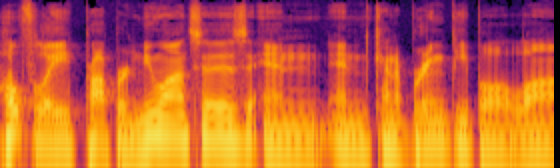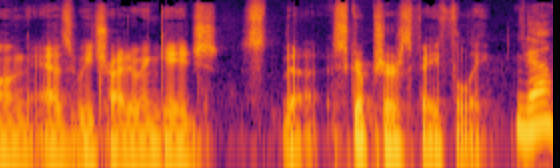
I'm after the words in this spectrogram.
hopefully proper nuances and, and kind of bring people along as we try to engage the scriptures faithfully. Yeah.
